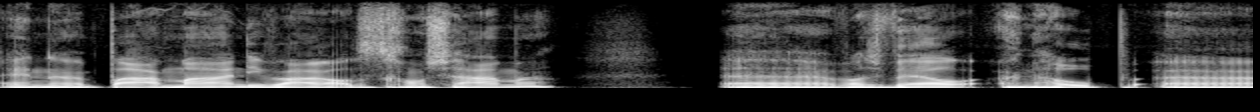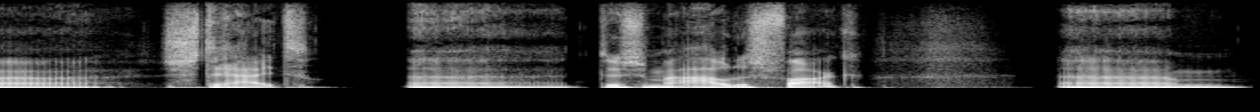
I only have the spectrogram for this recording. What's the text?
en een paar maan, die waren altijd gewoon samen. was wel een hoop strijd tussen mijn ouders vaak. Um,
